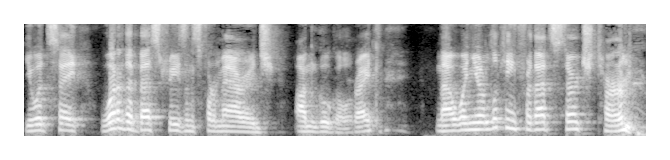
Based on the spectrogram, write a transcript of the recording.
You would say, what are the best reasons for marriage on Google, right? Now, when you're looking for that search term,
